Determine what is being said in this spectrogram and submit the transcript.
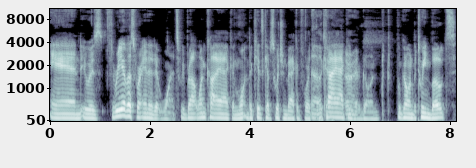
and it was three of us were in it at once. We brought one kayak, and one, the kids kept switching back and forth. Oh, with the okay. kayak, All and we right. were going going between boats.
